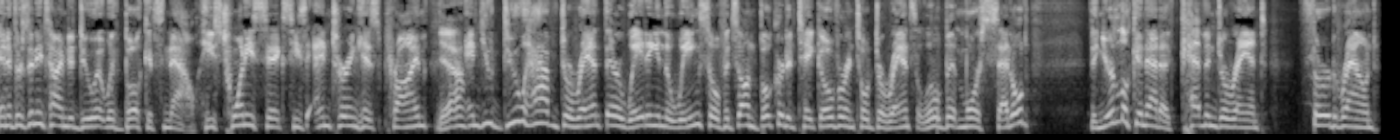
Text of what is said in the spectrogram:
And if there's any time to do it with Book, it's now. He's 26. He's entering his prime. Yeah. And you do have Durant there waiting in the wings. So if it's on Booker to take over until Durant's a little bit more settled, then you're looking at a Kevin Durant third round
